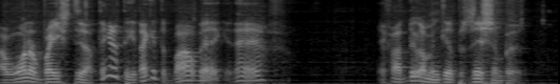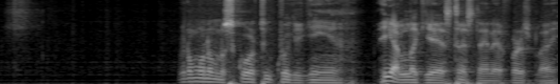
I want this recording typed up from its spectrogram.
I want to race this. I think I think if I get the ball back at half. If I do, I'm in good position, but we don't want him to score too quick again. He got a lucky ass touchdown that first play.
